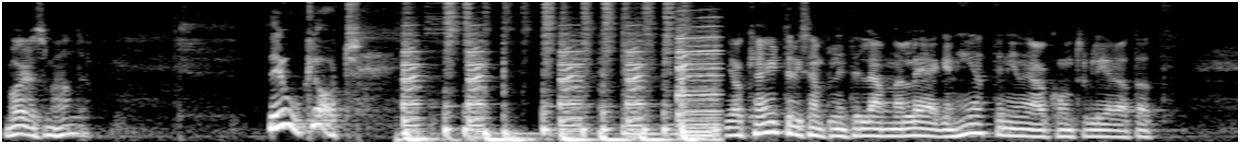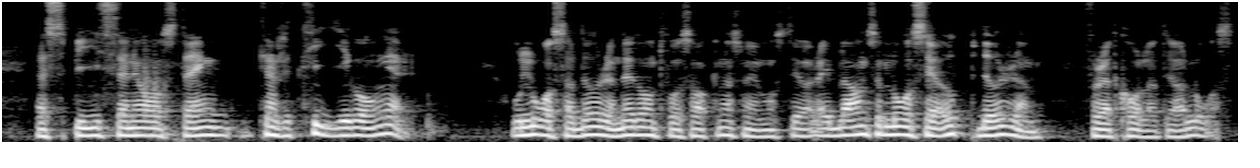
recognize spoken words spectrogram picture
Vad är det som händer? Det är oklart. Jag kan ju till exempel inte lämna lägenheten innan jag har kontrollerat att när spisen är avstängd kanske tio gånger. Och låsa dörren, det är de två sakerna som jag måste göra. Ibland så låser jag upp dörren för att kolla att jag har låst.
